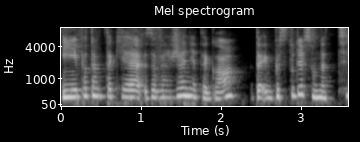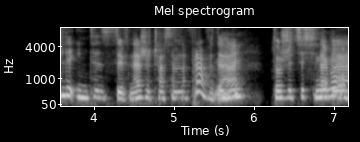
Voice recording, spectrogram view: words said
I potem takie zawężenie tego, to jakby studia są na tyle intensywne, że czasem naprawdę mhm. to życie się Nie nagle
